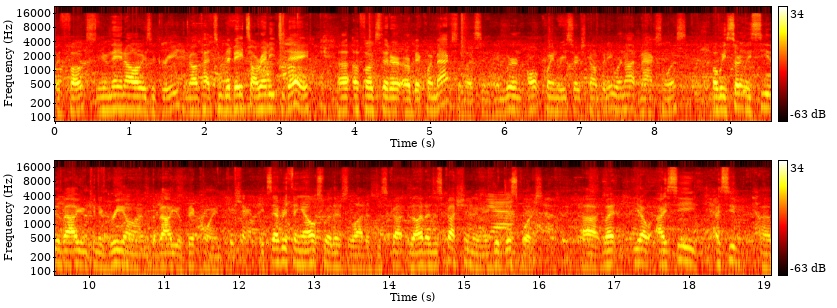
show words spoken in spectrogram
with folks. You may not always agree. You know, I've had some debates already today uh, of folks that are, are Bitcoin maximalists, and, and, we're an altcoin research company. We're not maximalists, but we certainly see the value and can agree on the value of Bitcoin. For sure. It's everything else where there's a lot of discuss, a lot of discussion and yeah. good discourse. Uh, but you know, I see I see uh,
